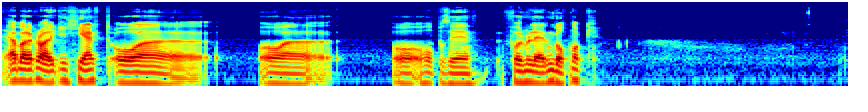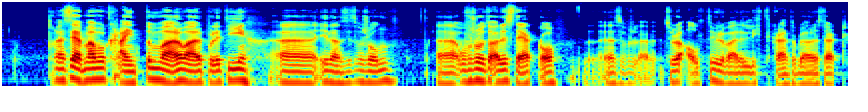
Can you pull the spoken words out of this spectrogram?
jeg bare klarer ikke helt å å, å holdt på å si formulere den godt nok. Jeg ser for meg hvor kleint det må være å være politi uh, i den situasjonen. Eh, og for så vidt arrestert òg. Jeg tror det alltid ville være litt kleint å bli arrestert.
